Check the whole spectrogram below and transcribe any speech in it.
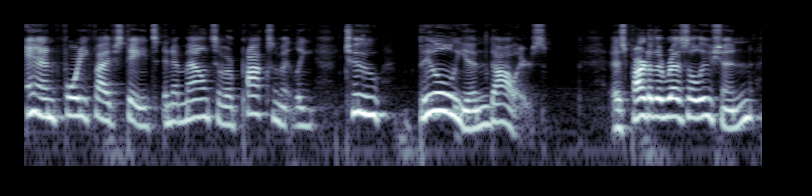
and 45 states in amounts of approximately $2 billion. As part of the resolution,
